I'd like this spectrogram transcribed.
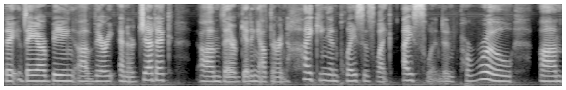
they, they are being uh, very energetic. Um, they're getting out there and hiking in places like Iceland and Peru. Um,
